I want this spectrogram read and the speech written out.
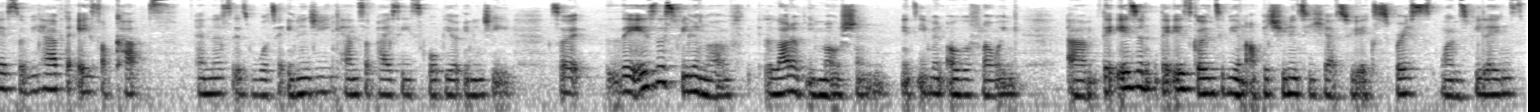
Okay, so we have the Ace of Cups, and this is water energy, Cancer, Pisces, Scorpio energy. So there is this feeling of a lot of emotion. It's even overflowing. Um, there isn't. There is going to be an opportunity here to express one's feelings,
